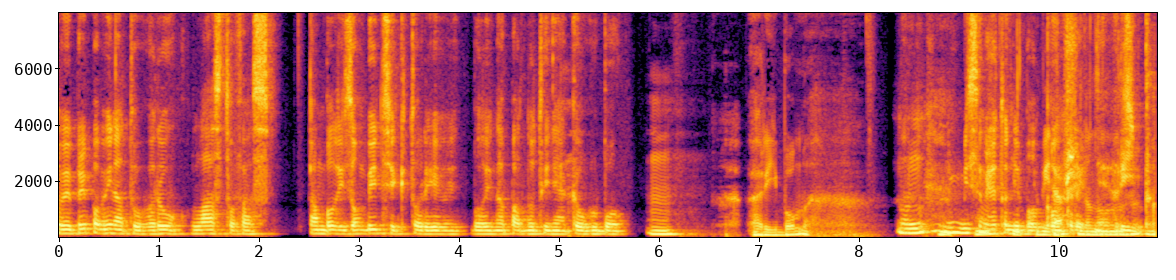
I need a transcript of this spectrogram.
To mi pripomína tú hru Last of Us. Tam boli zombíci, ktorí boli napadnutí nejakou hubou. Mm. Hríbom? No, myslím, že to nebol konkrétne hríb.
